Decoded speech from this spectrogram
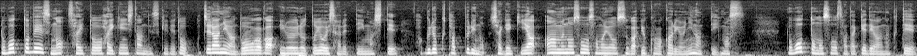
ロボットベースのサイトを拝見したんですけれどこちらには動画がいろいろと用意されていまして迫力たっぷりの射撃やアームの操作の様子がよくわかるようになっています。ロボットの操作だけではなくて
